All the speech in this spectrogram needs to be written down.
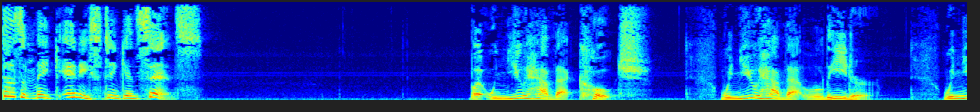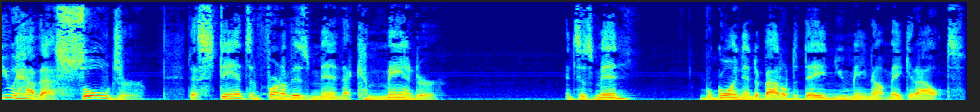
Doesn't make any stinking sense. But when you have that coach, when you have that leader, when you have that soldier that stands in front of his men, that commander, and says, Men, we're going into battle today and you may not make it out.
